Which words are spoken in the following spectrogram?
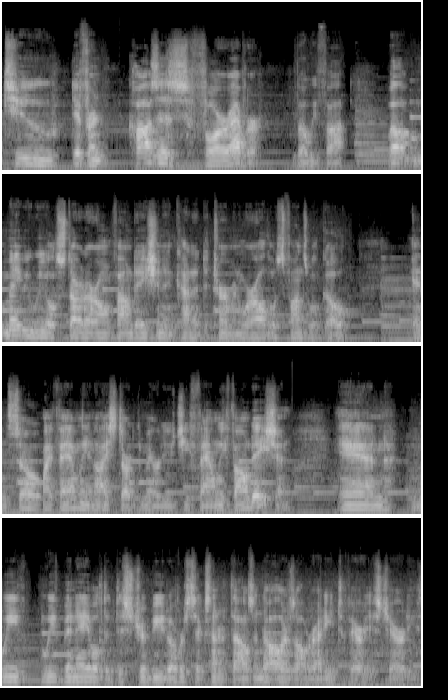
to different causes forever. But we thought, well, maybe we will start our own foundation and kind of determine where all those funds will go. And so my family and I started the Mariucci Family Foundation. And we've, we've been able to distribute over $600,000 already to various charities.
